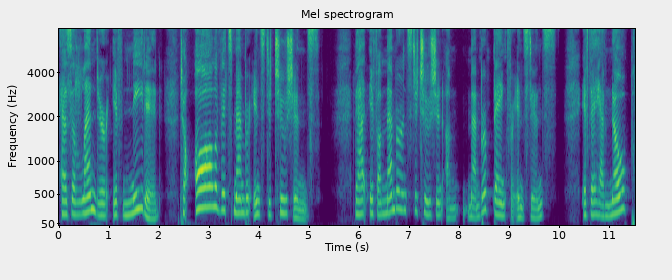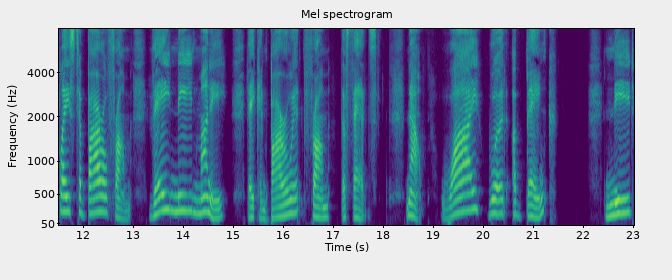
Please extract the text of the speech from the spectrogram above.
as a lender if needed to all of its member institutions. That if a member institution, a member bank, for instance, if they have no place to borrow from, they need money, they can borrow it from the feds. Now, why would a bank need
